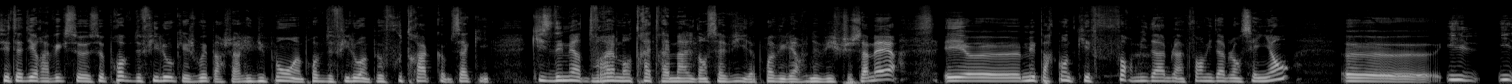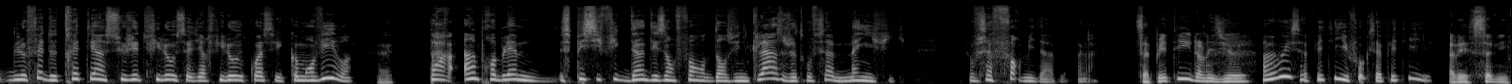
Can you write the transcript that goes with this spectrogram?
C'est-à-dire avec ce, ce prof de philo qui est joué par Charlie Dupont, un prof de philo un peu foutraque comme ça, qui, qui se démerde vraiment très très mal dans sa vie. La preuve, il est revenu vivre chez sa mère. Et, euh, mais par contre, qui est formidable, un formidable enseignant. Euh, il, il- le fait de traiter un sujet de philo, c'est-à-dire philo, quoi, c'est comment vivre, Ouais. par un problème spécifique d'un des enfants dans une classe, je trouve ça magnifique. Je trouve ça formidable. Voilà. Ça pétille dans les yeux. Ah oui, ça pétille, il faut que ça pétille. Allez, Sunny.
